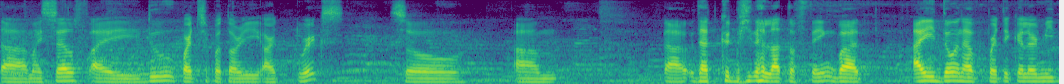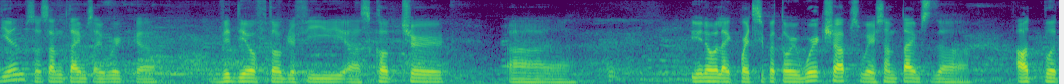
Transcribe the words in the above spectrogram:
uh, myself, I do participatory artworks. So um, uh, that could mean a lot of things, but I don't have particular medium. So sometimes I work uh, video photography, uh, sculpture, uh, you know, like participatory workshops where sometimes the output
